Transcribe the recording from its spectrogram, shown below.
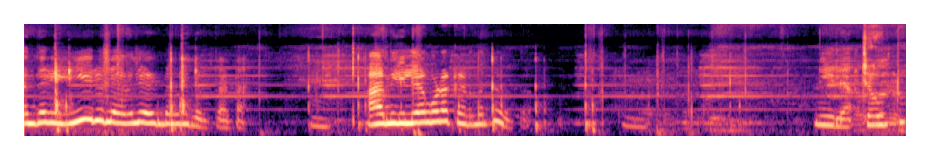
എന്തായാലും ഈ ഒരു ലെവൽ ഉണ്ടാവും നിർത്താട്ടെ. ആ നീലയും കൂടെ കിടന്നിട്ട് നിർത്താം. നീല. ചവിട്ടു.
